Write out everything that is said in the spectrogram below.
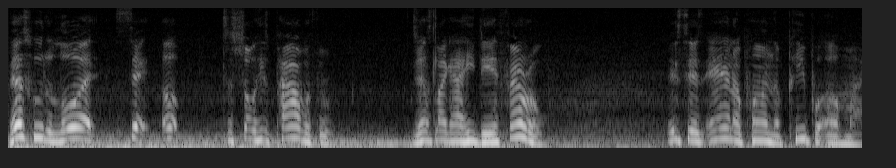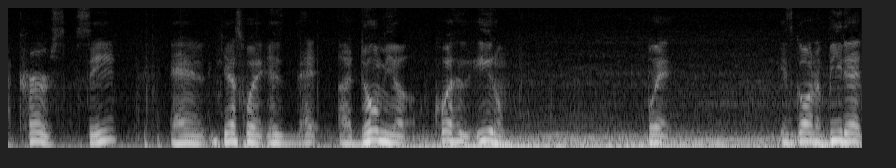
That's who the Lord set up to show His power through, just like how He did Pharaoh. It says, "And upon the people of my curse." See, and guess what? Is that Idumea, of course, is Edom, but it's going to be that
